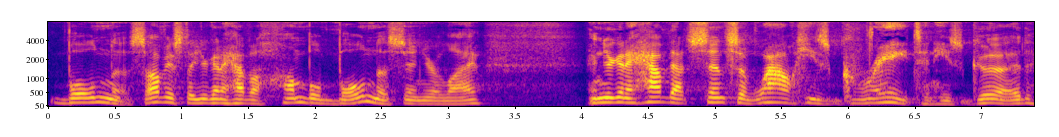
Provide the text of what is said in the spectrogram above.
boldness. Obviously, you're going to have a humble boldness in your life, and you're going to have that sense of, wow, he's great and he's good.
